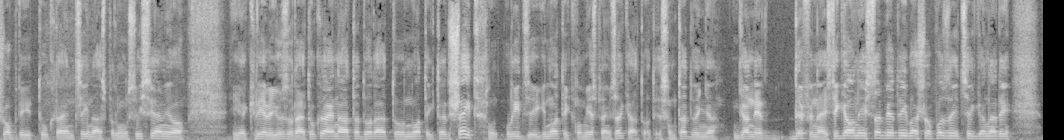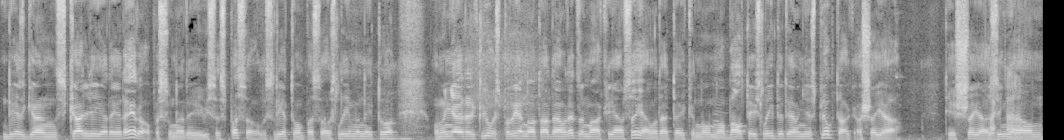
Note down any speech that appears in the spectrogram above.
šobrīd Ukraina cīnās par mums visiem, jo, ja Krievija uzvarētu Ukrainā, tad varētu notikt arī šeit līdzīgi notikumi, iespējams, atkārtoties. Un tad viņa gan ir definējusi Igaunijas sabiedrību sabiedrībā šo pozīciju, gan arī diezgan skaļi arī ar Eiropas un arī visas pasaules, rietumu pasaules līmenī. To, mm. Viņa ir arī kļuvusi par vienu no tādām redzamākajām sejām. Varētu teikt, ka nu, no Baltijas līderiem viņa ir spilgtākā šajā tieši šajā Ak, ziņā. Un,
